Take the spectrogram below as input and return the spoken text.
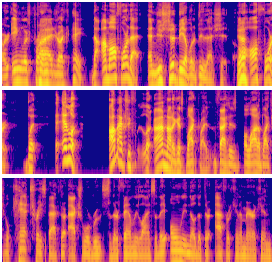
or English pride, you're like, hey, now I'm all for that, and you should be able to do that shit. Yeah. all, all for it. But and look, I'm actually look, I'm not against black pride. The fact is, a lot of black people can't trace back their actual roots to their family line, so they only know that they're African American.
